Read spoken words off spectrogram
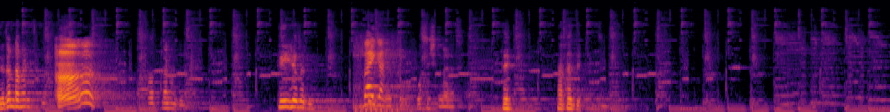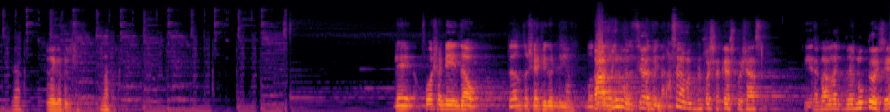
রেজাল্ট আমার এই রেজাল্ট বাইগান পঁচিশ হাজার আছে দে হাতে দে যা তাহলে পয়সা দিয়ে দাও তাহলে তো শেষই করে দিলাম। হ্যাঁ, আছে আমার পয়সা ক্যাশ পয়সা আছে। মুক্ত হয়েছে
